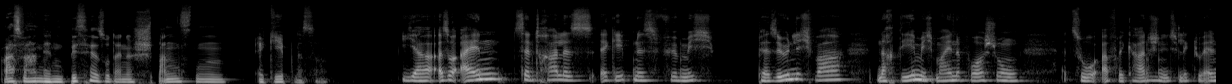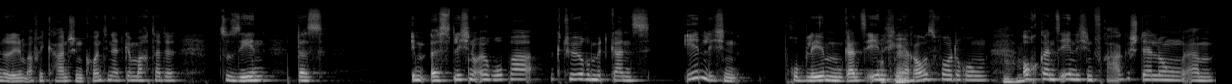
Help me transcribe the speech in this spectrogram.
Was waren denn bisher so deine spannendsten Ergebnisse? Ja, also ein zentrales Ergebnis für mich persönlich war, nachdem ich meine Forschung zu afrikanischen Intellektuellen oder dem afrikanischen Kontinent gemacht hatte, zu sehen, dass im östlichen Europa Akteure mit ganz ähnlichen Problemen, ganz ähnlichen okay. Herausforderungen, mhm. auch ganz ähnlichen Fragestellungen ähm,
